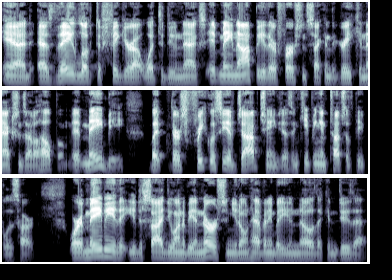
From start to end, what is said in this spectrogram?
And as they look to figure out what to do next, it may not be their first and second degree connections that'll help them. It may be, but there's frequency of job changes and keeping in touch with people is hard. Or it may be that you decide you want to be a nurse and you don't have anybody you know that can do that.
